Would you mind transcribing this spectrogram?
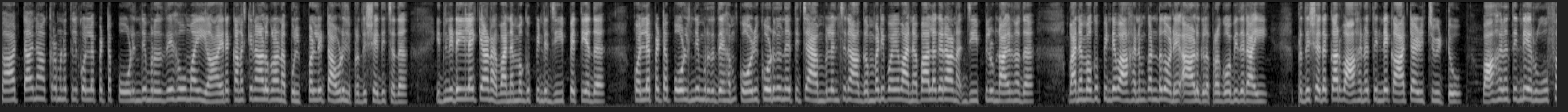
കാട്ടാനാക്രമണത്തിൽ കൊല്ലപ്പെട്ട പോളിന്റെ മൃതദേഹവുമായി ആയിരക്കണക്കിന് ആളുകളാണ് പുൽപ്പള്ളി ടൗണിൽ പ്രതിഷേധിച്ചത്. ഇതിനിടയിലേക്കാണ് വനംവകുപ്പിന്റെ ജീപ്പ് എത്തിയത്. കൊല്ലപ്പെട്ട പോളിന്റെ മൃതദേഹം കോഴിക്കോട് നിന്ന് എത്തിച്ച ആംബുലൻസിന് അകമ്പടി പോയ വനപാലകരാണ് ജീപ്പിലുണ്ടായിരുന്നത്. വനംവകുപ്പിന്റെ വാഹനം കണ്ടതോടെ ആളുകൾ പ്രകോപിതരായി. പ്രതിഷേധക്കാർ വാഹനത്തിന്റെ കാറ്റഴിച്ചുവിട്ടു. വാഹനത്തിന്റെ റൂഫ്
